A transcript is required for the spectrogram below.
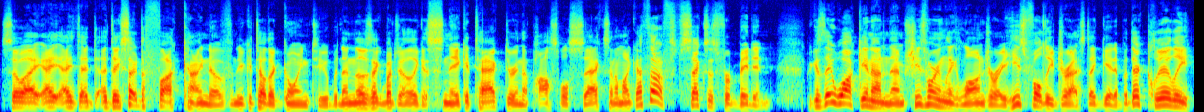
So I, I, I, they start to fuck kind of, and you can tell they're going to. But then there's like a bunch of like a snake attack during the possible sex, and I'm like, I thought sex is forbidden because they walk in on them. She's wearing like lingerie. He's fully dressed. I get it, but they're clearly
